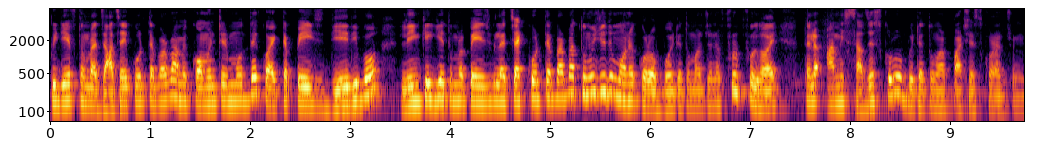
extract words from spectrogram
পিডিএফ তোমরা যাচাই করতে পারবা। আমি কমেন্টের মধ্যে কয়েকটা পেজ দিয়ে দিব। লিঙ্কে গিয়ে তোমরা পেজগুলো চেক করতে পারবা। তুমি যদি মনে করো বইটা তোমার জন্য ফ্রুটফুল হয়, তাহলে আমি সাজেস্ট করব বইটা তোমার পারচেস করার জন্য।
